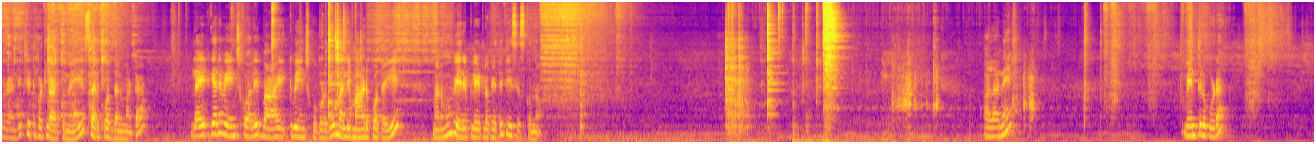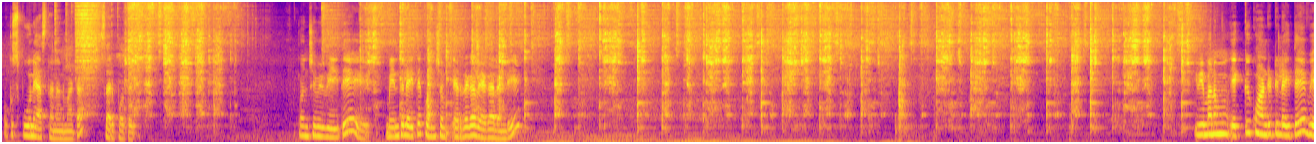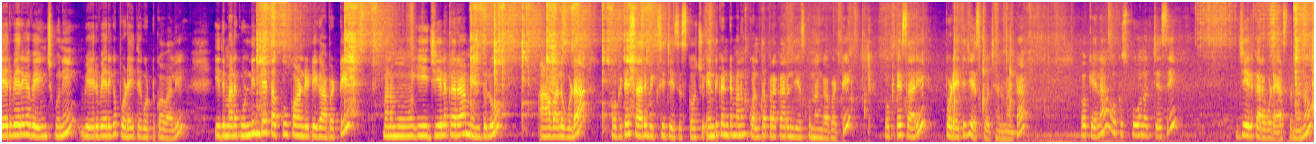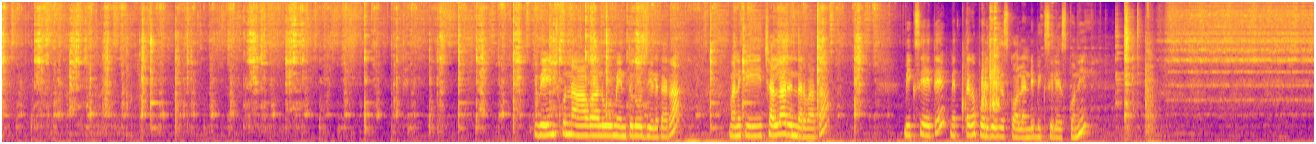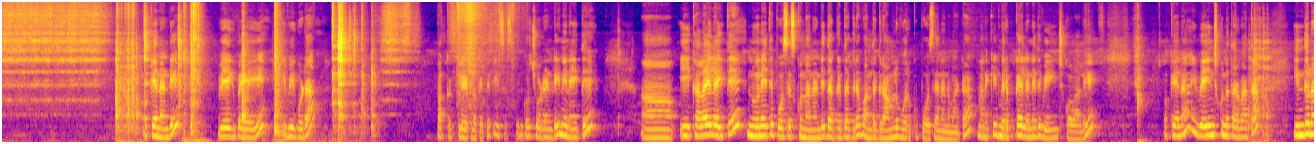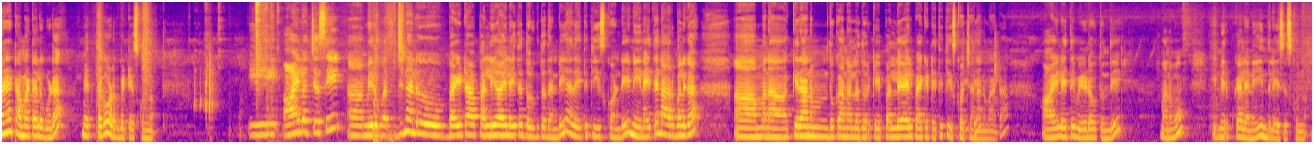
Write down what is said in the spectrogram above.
చూడండి చిట్టుపట్లాడుతున్నాయి సరిపోద్ది అనమాట లైట్గానే వేయించుకోవాలి బాగా ఎక్కువ వేయించుకోకూడదు మళ్ళీ మాడిపోతాయి. మనము వేరే ప్లేట్లోకి అయితే తీసేసుకుందాం. అలానే మెంతులు కూడా ఒక స్పూన్ వేస్తాను అనమాట సరిపోతాయి. కొంచెం ఇవి అయితే మెంతులు అయితే కొంచెం ఎర్రగా వేగాలండి. ఇవి మనం ఎక్కువ క్వాంటిటీలు అయితే వేరువేరుగా వేయించుకుని వేరువేరుగా పొడి అయితే కొట్టుకోవాలి. ఇది మనకు ఉండిందే తక్కువ క్వాంటిటీ కాబట్టి మనము ఈ జీలకర్ర మెంతులు ఆవాలు కూడా ఒకటేసారి మిక్సీ చేసేసుకోవచ్చు. ఎందుకంటే మనం కొలత ప్రకారం చేసుకున్నాం కాబట్టి ఒకటేసారి పొడి అయితే చేసుకోవచ్చు అనమాట ఓకేనా? ఒక స్పూన్ వచ్చేసి జీలకర్ర కూడా వేస్తున్నాను. వేయించుకున్న ఆవాలు మెంతులు జీలకర్ర మనకి చల్లారిన తర్వాత మిక్సీ అయితే మెత్తగా పొడి చేసేసుకోవాలండి మిక్సీలో వేసుకొని. ఓకేనండి? వేగిపోయాయి. ఇవి కూడా పక్క ప్లేట్లోకి అయితే తీసేసుకో ఇంకో చూడండి నేనైతే ఈ కళాయిలో అయితే నూనె అయితే పోసేసుకున్నానండి. దగ్గర దగ్గర వంద గ్రాముల వరకు పోసానమాట మనకి మిరపకాయలు అనేది వేయించుకోవాలి. ఓకేనా? ఇవి వేయించుకున్న తర్వాత ఇందులోనే టమాటాలు కూడా మెత్తగా ఉడకబెట్టేసుకుందాం. ఈ ఆయిల్ వచ్చేసి మీరు ఒరిజినల్ బయట పల్లి ఆయిల్ అయితే దొరుకుతుందండి అదైతే తీసుకోండి. నేనైతే నార్మల్గా మన కిరాణం దుకాణంలో దొరికే పల్లి ఆయిల్ ప్యాకెట్ అయితే తీసుకొచ్చాను అనమాట ఆయిల్ అయితే వేడవుతుంది. మనము ఈ మిరపకాయలు అనేవి ఇందులో వేసేసుకుందాం.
